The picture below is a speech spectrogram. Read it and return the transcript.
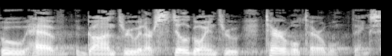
who have gone through and are still going through terrible, terrible things.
